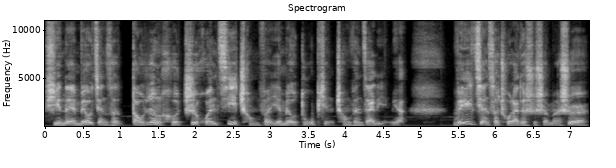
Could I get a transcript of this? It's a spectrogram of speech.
体内没有检测到任何致幻剂成分，也没有毒品成分在里面。唯一检测出来的是什么？是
